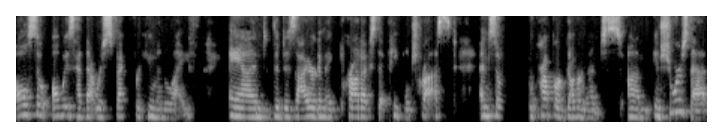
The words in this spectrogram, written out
also always had that respect for human life and the desire to make products that people trust. And so proper governance um, ensures that,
